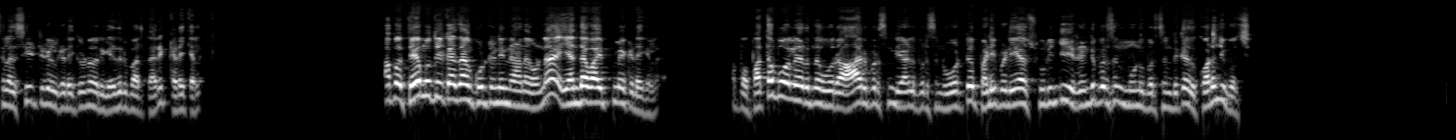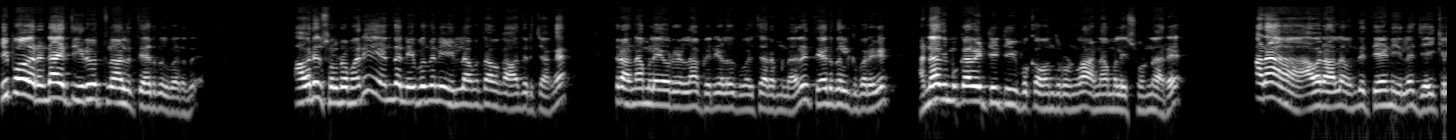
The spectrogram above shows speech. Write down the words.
சில சீட்டுகள் கிடைக்கும்னு அவர் எதிர்பார்த்தாரு கிடைக்கல. அப்போ தேமுதிக தான் கூட்டணின்னு ஆனவுடனே எந்த வாய்ப்புமே கிடைக்கல. அப்போ பத்தொன்பதுல இருந்த ஒரு ஆறு பர்சன்ட் ஏழு பர்சன்ட் ஓட்டு படிப்படியாக சுருங்கி ரெண்டு பர்சன்ட் மூணு பர்சன்ட்டுக்கு அது குறைஞ்சு போச்சு. இப்போ ரெண்டாயிரத்தி இருபத்தி நாலு தேர்தல் வருது. அவரே சொல்ற மாதிரி எந்த நிபந்தனையும் இல்லாமல் தான் அவங்க ஆதரிச்சாங்க. திரு அண்ணாமலை அவர்கள்லாம் பெரிய அளவுக்கு பிரச்சாரம் பண்ணாரு. தேர்தலுக்கு பிறகு அதிமுகவே டிடிவி பக்கம் வந்துடும்லாம் அண்ணாமலை சொன்னார். ஆனால் அவரால் வந்து தேனியில் ஜெயிக்க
